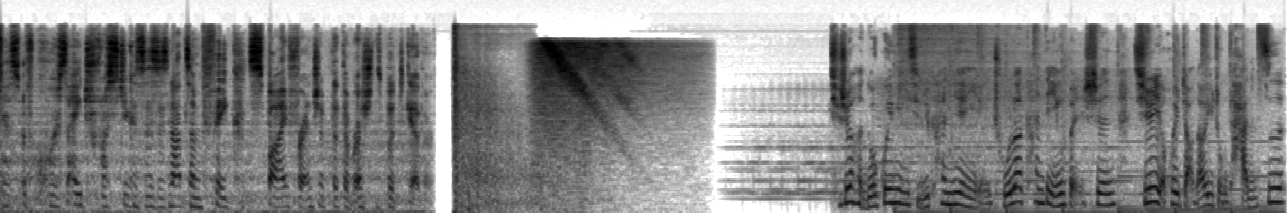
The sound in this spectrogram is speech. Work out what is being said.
Yes, of course I trust you. Because this is not some fake spy friendship that the Russians put together. 其实很多闺蜜一起去看电影，除了看电影本身，其实也会找到一种谈资。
